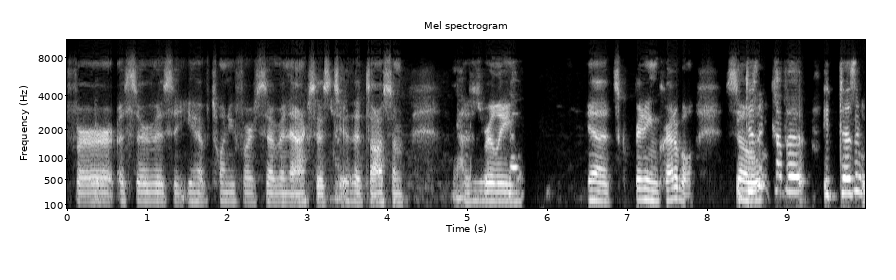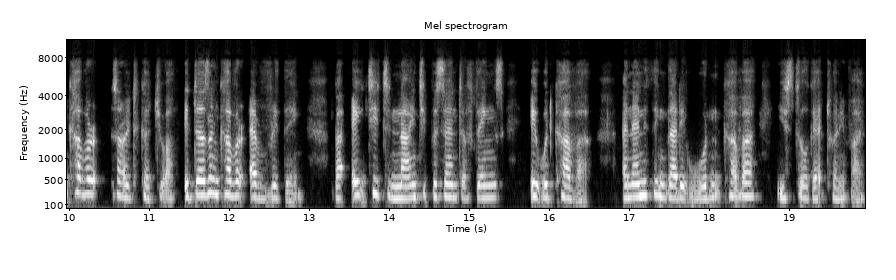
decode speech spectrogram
for a service that you have 24 7 access to. That's awesome. Yeah. It's really, yeah, it's pretty incredible. So it doesn't cover, it doesn't cover, sorry to cut you off, it doesn't cover everything, but 80 to 90% of things it would cover. And anything that it wouldn't cover, you still get 25%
